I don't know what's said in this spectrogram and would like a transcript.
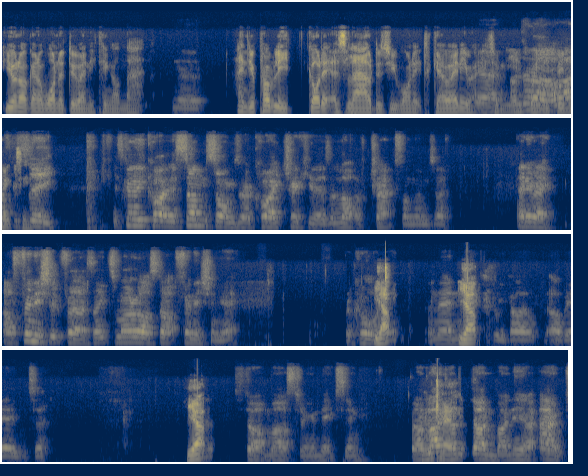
you're not going to want to do anything on that No. and you've probably got it as loud as you want it to go anyway Yeah. you, when know. you've I'll been have mixing to see. It's going to be quite. There's some songs that are quite tricky. There's a lot of tracks on them. So anyway, I'll finish it first. I think tomorrow I'll start finishing it, recording, Yep. and then Yep. next week I'll I'll be able to yeah start mastering and mixing. But I'd like to Okay. have it done by know out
